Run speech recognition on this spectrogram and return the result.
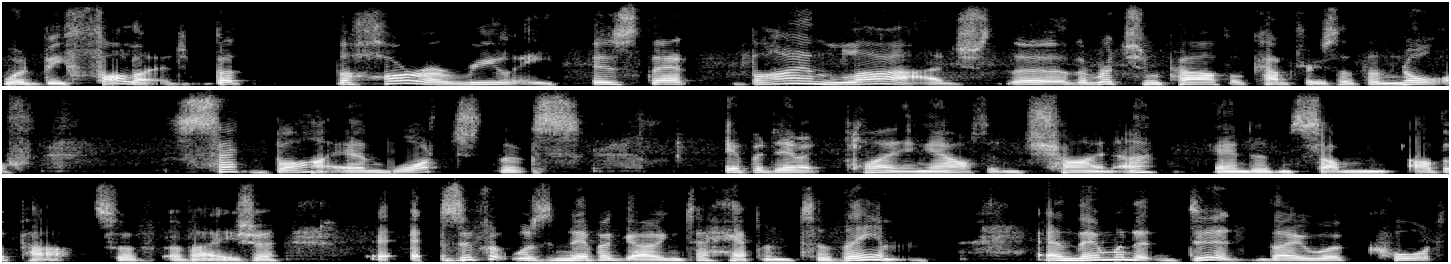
would be followed. But the horror really is that by and large, the, the rich and powerful countries of the North sat by and watched this epidemic playing out in China and in some other parts of, of Asia as if it was never going to happen to them. And then when it did, they were caught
